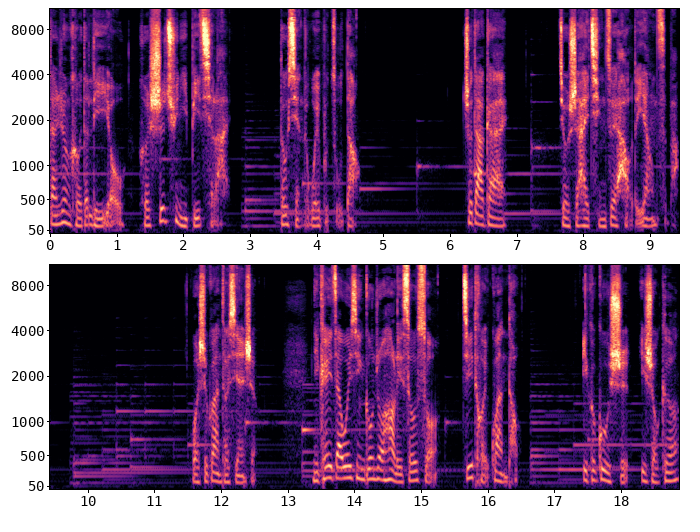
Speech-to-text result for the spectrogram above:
但任何的理由和失去你比起来，都显得微不足道。这大概就是爱情最好的样子吧。我是罐头先生，你可以在微信公众号里搜索“鸡腿罐头”，一个故事，一首歌，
